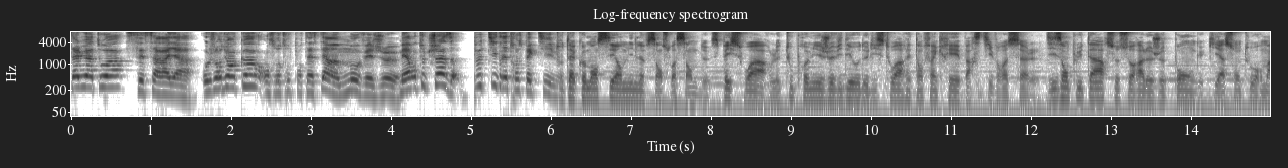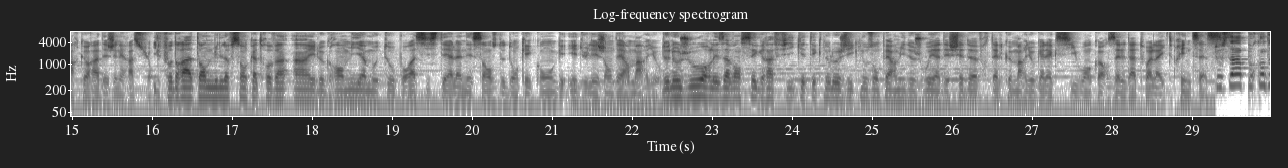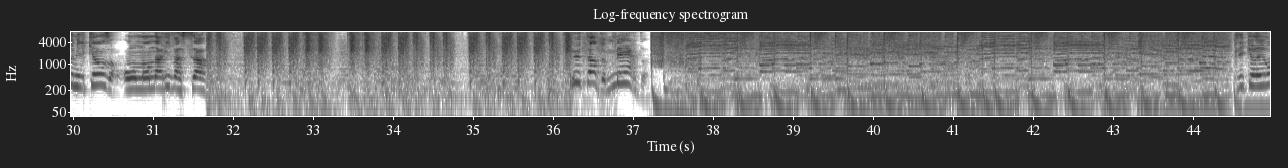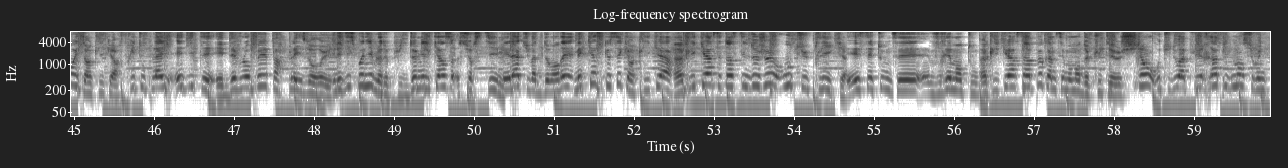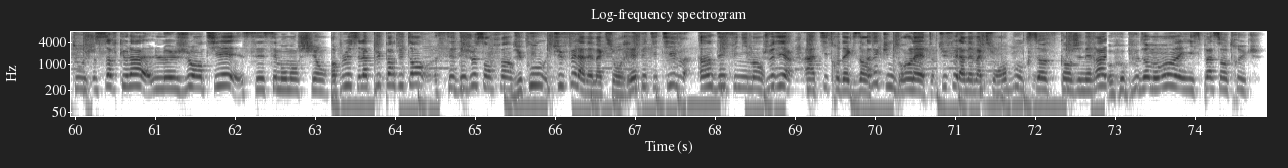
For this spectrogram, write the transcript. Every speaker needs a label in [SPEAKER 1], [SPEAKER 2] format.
[SPEAKER 1] Salut à toi, c'est Saraya. Aujourd'hui encore, on se retrouve pour tester un mauvais jeu. Mais avant toute chose, petite rétrospective.
[SPEAKER 2] Tout a commencé en 1962. Space War, le tout premier jeu vidéo de l'histoire, est enfin créé par Steve Russell. Dix ans plus tard, ce sera le jeu Pong qui à son tour marquera des générations. Il faudra attendre 1981 et le grand Miyamoto pour assister à la naissance de Donkey Kong et du légendaire Mario. De nos jours, les avancées graphiques et technologiques nous ont permis de jouer à des chefs-d'œuvre tels que Mario Galaxy ou encore Zelda Twilight Princess.
[SPEAKER 1] Tout ça pour qu'en 2015, on en arrive à ça. Putain de merde Clicker Hero est un clicker free-to-play édité et développé par Playzorus. Il est disponible depuis 2015 sur Steam. Et là, tu vas te demander, mais qu'est-ce que c'est qu'un clicker? Un clicker, c'est un style de jeu où tu cliques. Et c'est tout. C'est vraiment tout. Un clicker, c'est un peu comme ces moments de QTE chiants où tu dois appuyer rapidement sur une touche. Sauf que là, le jeu entier, c'est ces moments chiants. En plus, la plupart du temps, c'est des jeux sans fin. Du coup, tu fais la même action répétitive indéfiniment. Je veux dire, à titre d'exemple, avec une branlette, tu fais la même action en boucle. Sauf qu'en général, au bout d'un moment, il se passe un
